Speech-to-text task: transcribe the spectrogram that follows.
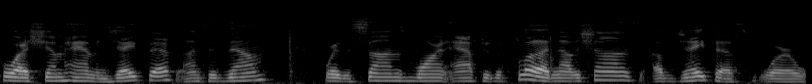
who are Shem, Ham, and Japheth. Unto them were the sons born after the flood. Now, the sons of Japheth were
